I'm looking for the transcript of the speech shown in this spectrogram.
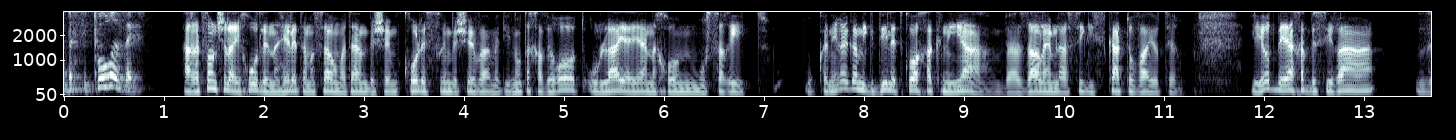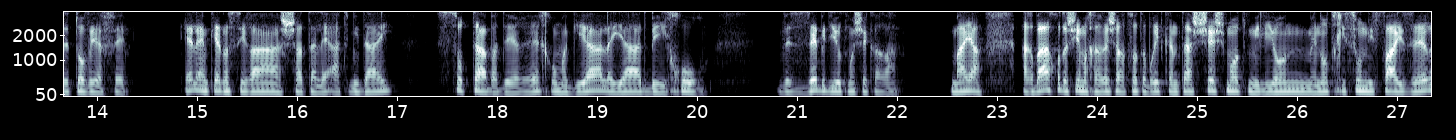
בסיפור הזה. הרצון של האיחוד לנהל את המשא ומתן בשם כל 27 המדינות החברות אולי היה נכון מוסרית. הוא כנראה גם הגדיל את כוח הקנייה ועזר להם להשיג עסקה טובה יותר. להיות ביחד בסירה זה טוב ויפה. אלא אם כן הסירה שטה לאט מדי, סוטה בדרך ומגיעה ליעד באיחור. וזה בדיוק מה שקרה. מאיה, ארבעה חודשים אחרי שארצות הברית קנתה 600 מיליון מנות חיסון מפייזר,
